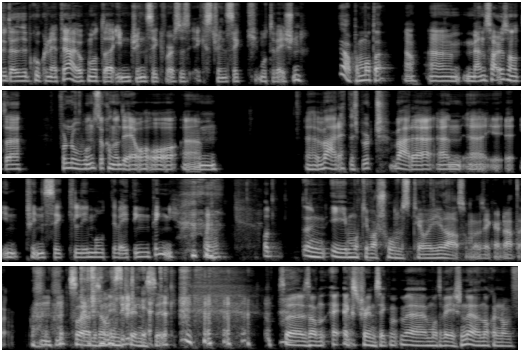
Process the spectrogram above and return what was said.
det, det det koker ned til, er jo på en måte intrinsic versus extrinsic motivation. Ja, på en måte. Ja. um, men så er det sånn at eh, for noen så kan jo det å, å um, være etterspurt være en uh, intrinsically motivating ting. Og den- i motivasjonsteori, da, som det sikkert heter, Mhm. så er det sånn intrinsic. Heter. det er sånn e- extrinsic eh, motivation er noe når det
